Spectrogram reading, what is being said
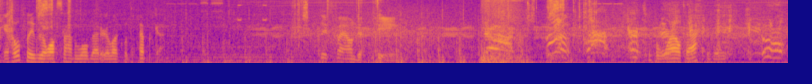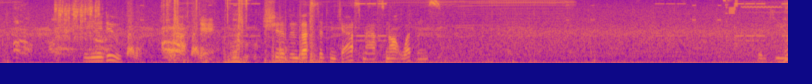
Okay, hopefully we'll also have a little better luck with the pepper gun. They found a pig. Took a while to activate. What are you gonna do? Should have invested in gas masks, not weapons. Thank you.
